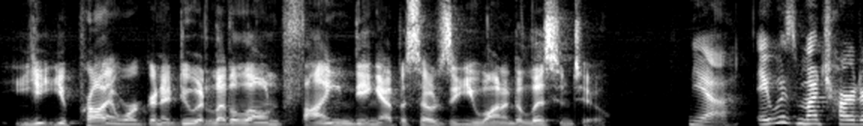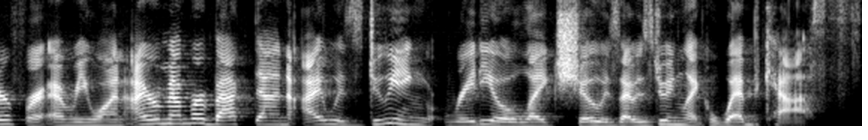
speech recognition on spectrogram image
you, you probably weren't going to do it, let alone finding episodes that you wanted to listen to. Yeah, it was much harder for everyone. I remember back then I was doing radio like shows. I was doing like webcasts.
